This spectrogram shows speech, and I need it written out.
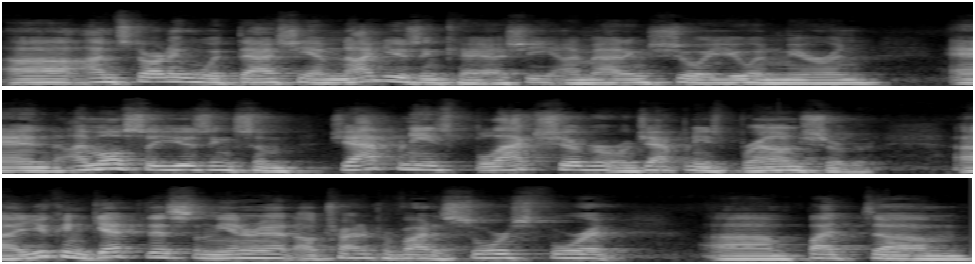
uh, I'm starting with dashi. I'm not using keishi. I'm adding shoyu and mirin, and I'm also using some Japanese black sugar or Japanese brown sugar. Uh, you can get this on the internet. I'll try to provide a source for it. Um, but um,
